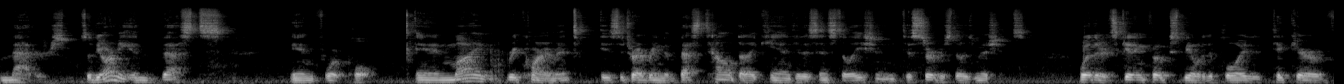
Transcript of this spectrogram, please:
matters. So the Army invests in Fort Polk. And my requirement is to try to bring the best talent that I can to this installation to service those missions whether it's getting folks to be able to deploy to take care of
